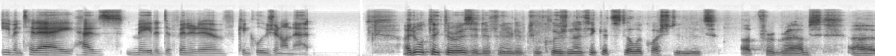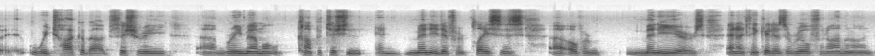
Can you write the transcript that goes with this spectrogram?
even today, has made a definitive conclusion on that? I don't think there is a definitive conclusion. I think it's still a question that's up for grabs. Uh, we talk about fishery, uh, marine mammal competition in many different places uh, over many years, and I think it is a real phenomenon.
